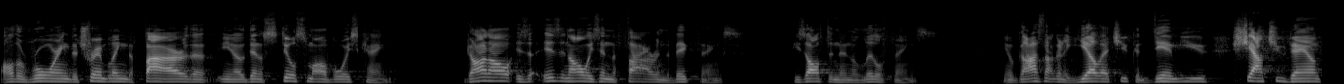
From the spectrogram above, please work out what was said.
All the roaring, the trembling, the fire, the, you know, then a still small voice came. God all, is, isn't always in the fire and the big things. He's often in the little things. You know, God's not going to yell at you, condemn you, shout you down,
